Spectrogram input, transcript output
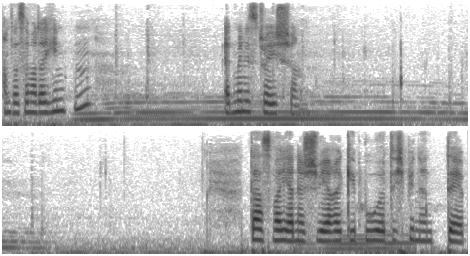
Und was haben wir da hinten? Administration. Das war ja eine schwere Geburt. Ich bin ein Depp.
